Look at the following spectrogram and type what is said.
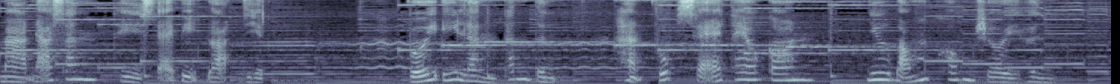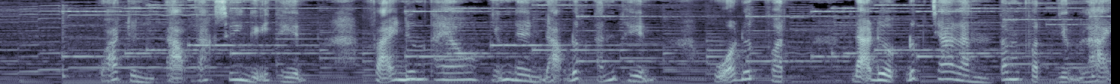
mà đã sanh thì sẽ bị đoạn diệt. Với ý lành thanh tịnh, hạnh phúc sẽ theo con, như bóng không rời hình. Quá trình tạo tác suy nghĩ thiện, phải nương theo những nền đạo đức thánh thiện của Đức Phật đã được Đức Cha Lành Tâm Phật dựng lại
